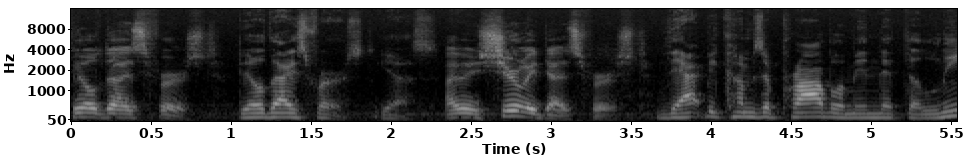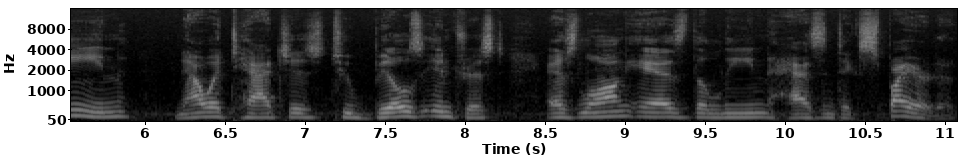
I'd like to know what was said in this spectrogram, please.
Bill dies first. Bill dies first, yes. I mean, Shirley dies first. That becomes a problem in that the lien now attaches to Bill's interest as long as the lien hasn't expired. A,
